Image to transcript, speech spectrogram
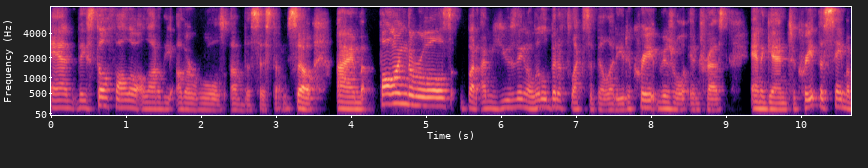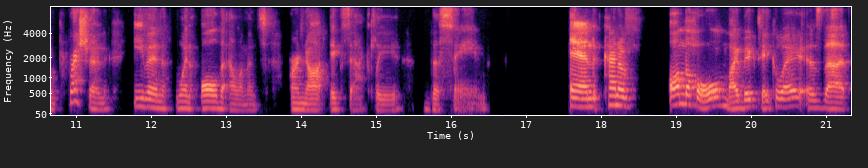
and they still follow a lot of the other rules of the system. So I'm following the rules, but I'm using a little bit of flexibility to create visual interest. And again, to create the same impression, even when all the elements are not exactly the same. And kind of on the whole, my big takeaway is that,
